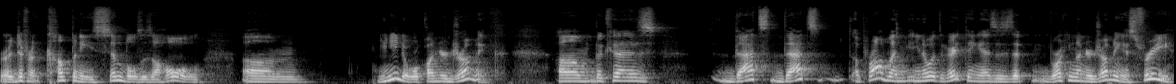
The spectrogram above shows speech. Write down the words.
or a different company's cymbals as a whole. Um, you need to work on your drumming um, because that's that's a problem. You know what the great thing is is that working on your drumming is free.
